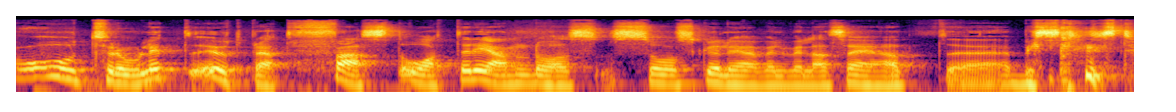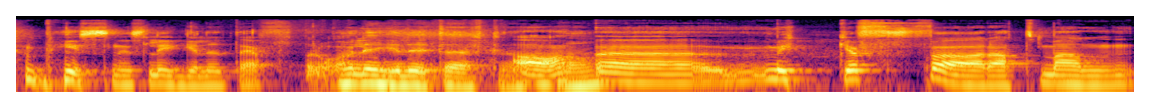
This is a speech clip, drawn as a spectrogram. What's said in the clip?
Otroligt utbrett. Fast återigen då så skulle jag väl vilja säga att eh, business to business ligger lite efter. Då. Ligger lite efter. Ja, eh, mycket för att man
